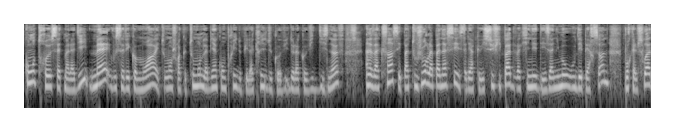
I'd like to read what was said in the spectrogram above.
contre cette maladie. Mais vous savez comme moi, et tout le monde, je crois que tout le monde l'a bien compris depuis la crise du COVID, de la Covid-19, un vaccin, c'est pas toujours la panacée. C'est-à-dire qu'il suffit pas de vacciner des animaux ou des personnes pour qu'elles soient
